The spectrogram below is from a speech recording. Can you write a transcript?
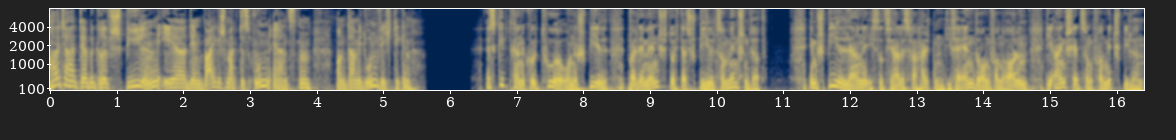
Heute hat der Begriff Spielen eher den Beigeschmack des Unernsten und damit Unwichtigen. Es gibt keine Kultur ohne Spiel, weil der Mensch durch das Spiel zum Menschen wird. Im Spiel lerne ich soziales Verhalten, die Veränderung von Rollen, die Einschätzung von Mitspielern.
